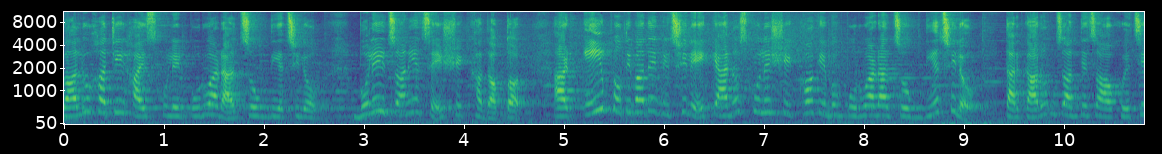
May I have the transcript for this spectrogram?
বালুহাটি হাই স্কুলের পড়ুয়ারা যোগ দিয়েছিল বলেই জানিয়েছে শিক্ষা দপ্তর। আর এই প্রতিবাদে মিছিলে কেন স্কুলের শিক্ষক এবং পড়ুয়ারা যোগ দিয়েছিল, তার কারণ জানতে চাওয়া হয়েছে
